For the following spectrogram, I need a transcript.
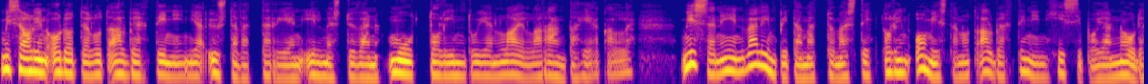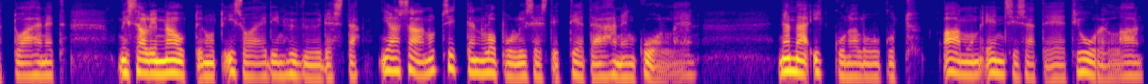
missä olin odotellut Albertinin ja ystävättärien ilmestyvän muuttolintujen lailla rantahiekalle, missä niin välinpitämättömästi olin omistanut Albertinin hissipojan noudettua hänet, missä olin nauttinut isoäidin hyvyydestä ja saanut sitten lopullisesti tietää hänen kuolleen. Nämä ikkunaluukut, aamun ensisäteet juurellaan,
